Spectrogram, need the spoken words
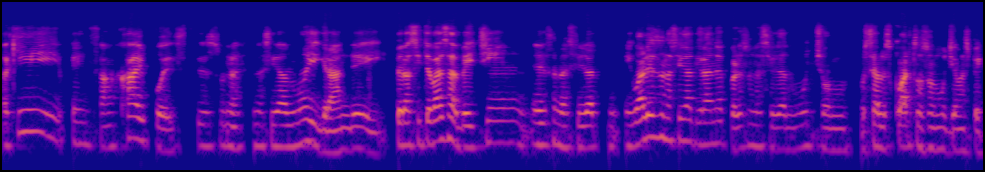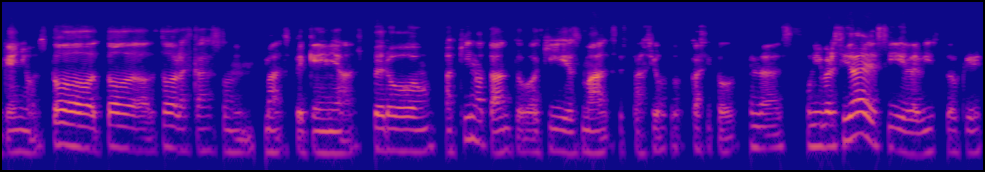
Aquí en Shanghai, pues es una, una, ciudad muy grande, y, pero si te vas a Beijing, es una ciudad, igual es una ciudad grande, pero es una ciudad mucho, o sea, los cuartos son mucho más pequeños, todo, todo, todas las casas son más pequeñas, pero aquí no tanto, aquí es más espacioso, casi todo. En las universidades sí he visto que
